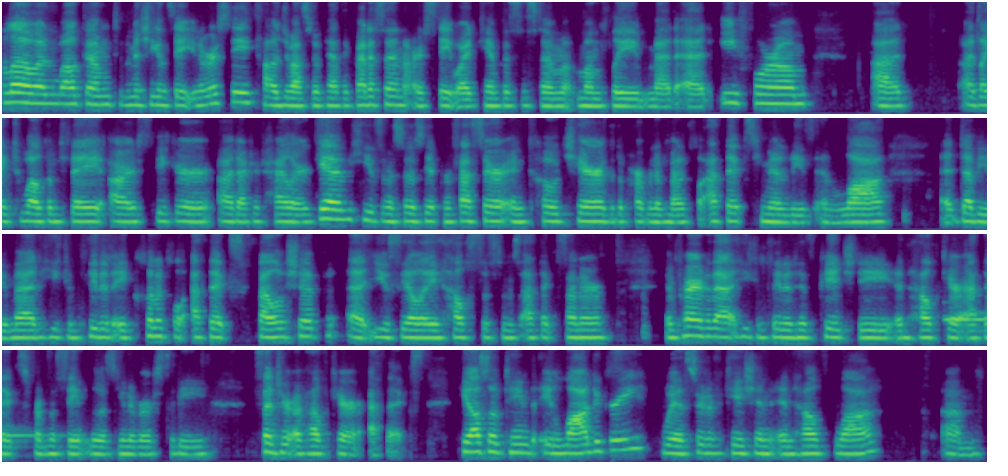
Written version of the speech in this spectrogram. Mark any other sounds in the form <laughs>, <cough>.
Hello and welcome to the Michigan State University College of Osteopathic Medicine, our statewide campus system monthly Med Ed e-forum. Uh, I'd like to welcome today our speaker, uh, Dr. Tyler Gibb. He's an associate professor and co-chair of the Department of Medical Ethics, Humanities, and Law at WMed. He completed a clinical ethics fellowship at UCLA Health Systems Ethics Center and prior to that, he completed his PhD in healthcare ethics from the St. Louis University Center of Healthcare Ethics. He also obtained a law degree with certification in health law, um,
